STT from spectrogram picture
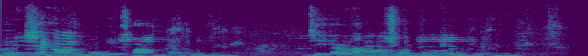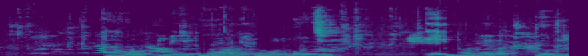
ধর্মের সাথে আমাদের মৌলিক পার্থক্য যে কারণে আমাকে সর্বধর্ম গ্রহণ করতে হবে। এখন আমি যে ধর্মটাকে গ্রহণ করেছি, এই ধর্মের প্রতি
